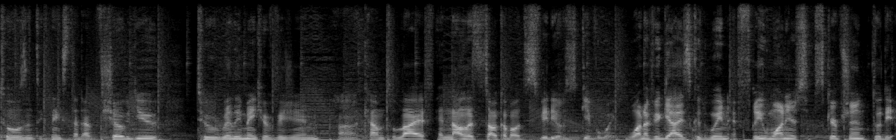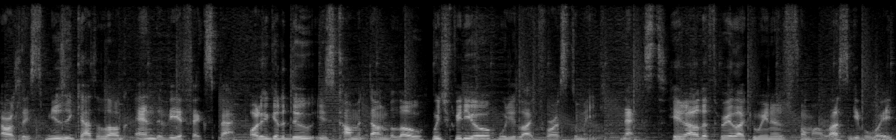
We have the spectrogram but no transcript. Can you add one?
tools and techniques that I've showed you to really make your vision uh, come to life. And now let's talk about this video's giveaway. One of you guys could win a free one-year subscription to the Artlist music catalog and the VFX pack. All you gotta do is comment down below which video would you like for us to make next. Here are the three lucky winners from our last giveaway.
